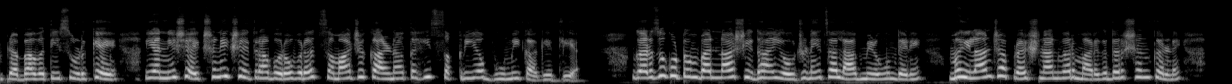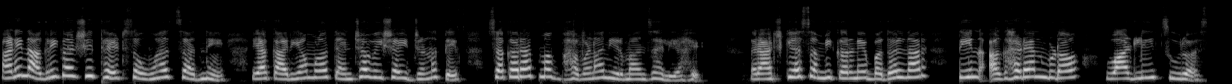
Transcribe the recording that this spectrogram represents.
प्रभावती सुडके यांनी शैक्षणिक क्षेत्राबरोबरच समाजकारणातही सक्रिय भूमिका घेतली आहे. गरजू कुटुंबांना शिधा योजनेचा लाभ मिळवून देणे महिलांच्या प्रश्नांवर मार्गदर्शन करणे आणि नागरिकांशी थेट संवाद साधणे या कार्यामुळे त्यांच्याविषयी जनतेत सकारात्मक भावना निर्माण झाली आहे. राजकीय समीकरणे बदलणार तीन आघाड्यांमुळं वाढली चुरस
